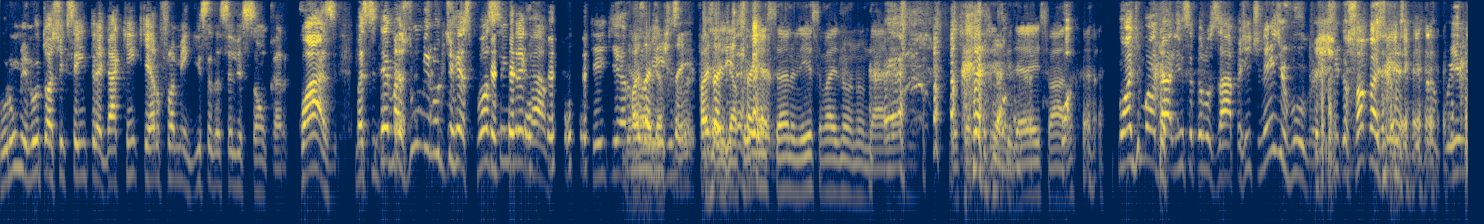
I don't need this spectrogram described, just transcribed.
Por um minuto eu achei que você ia entregar quem que era o flamenguista da seleção, cara. Quase. Mas se der mais um minuto de resposta, você entregava. Quem que era faz o flamenguista. A lista aí, faz a lista Já fui pensando nisso, mas não, não dá, né? É. Deixa que der, eles falam. Pode mandar a lista pelo zap. A gente nem divulga. A gente fica só com a gente aqui tranquilo.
